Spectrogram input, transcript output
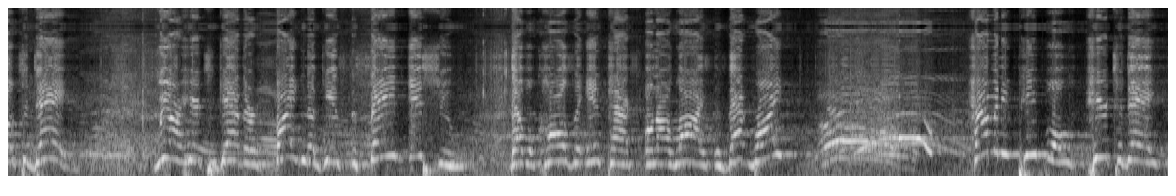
So today, we are here together fighting against the same issue that will cause an impact on our lives. Is that right? How many people here today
